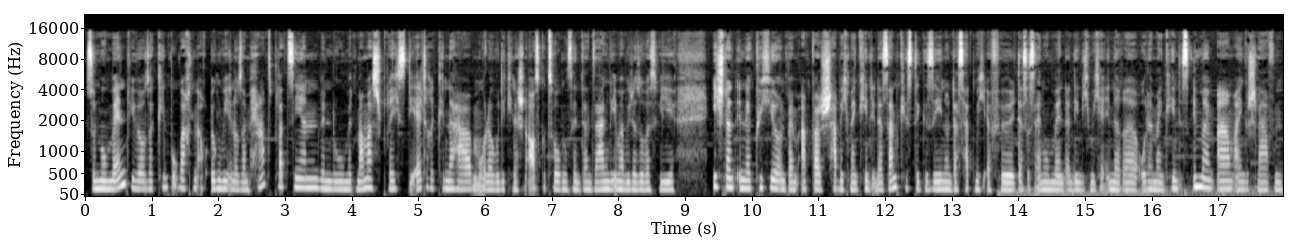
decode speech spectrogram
so einen Moment, wie wir unser Kind beobachten, auch irgendwie in unserem Herz platzieren. Wenn du mit Mamas sprichst, die ältere Kinder haben oder wo die Kinder schon ausgezogen sind, dann sagen die immer wieder sowas wie, ich stand in der Küche und beim Abwasch habe ich mein Kind in der Sandkiste gesehen und das hat mich erfüllt. Das ist ein Moment, an den ich mich erinnere. Oder mein Kind ist in meinem Arm eingeschlafen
